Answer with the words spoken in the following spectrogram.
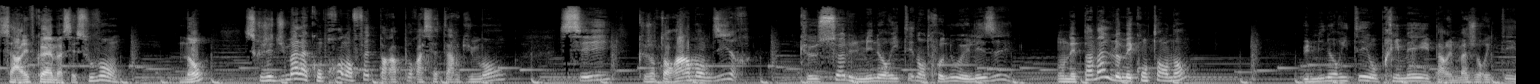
Ça arrive quand même assez souvent, non? Ce que j'ai du mal à comprendre en fait par rapport à cet argument, c'est que j'entends rarement dire que seule une minorité d'entre nous est lésée. On est pas mal de mécontents, non? Une minorité opprimée par une majorité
